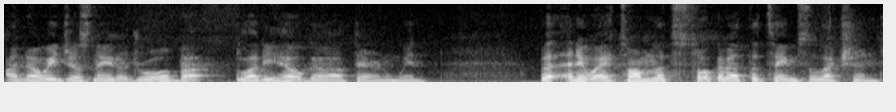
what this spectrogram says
I know we just need a draw, but bloody hell, go out there and win. But anyway, Tom, let's talk about the team selection.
